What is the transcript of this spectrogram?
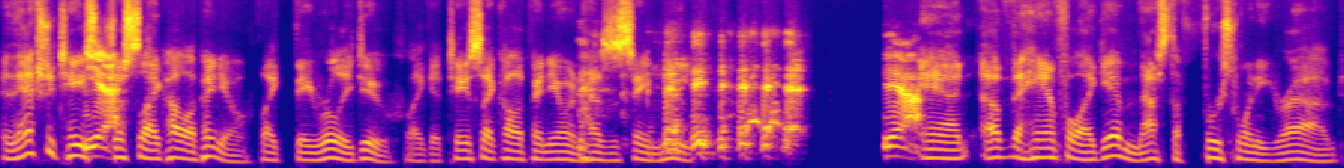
and they actually taste Yeah. just like jalapeno. Like they really do. Like it tastes like jalapeno and has the same heat. yeah. And of the handful I gave him, that's the first one he grabbed.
